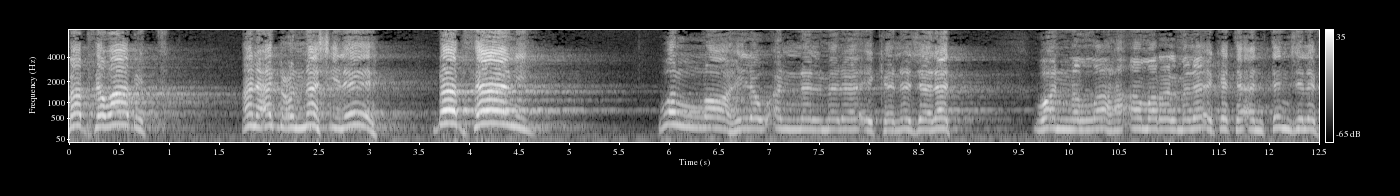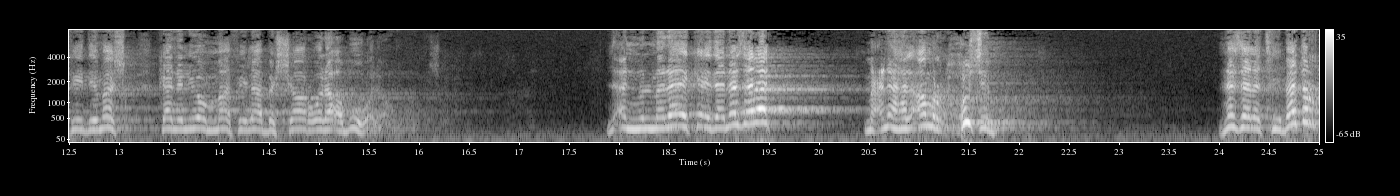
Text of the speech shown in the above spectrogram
باب ثوابت. أنا أدعو الناس إليه. باب ثاني. والله لو أن الملائكة نزلت وأن الله أمر الملائكة أن تنزل في دمشق كان اليوم ما في لا بشار ولا أبوه ولا أمه. لأن الملائكة إذا نزلت معناها الأمر حسم. نزلت في بدر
